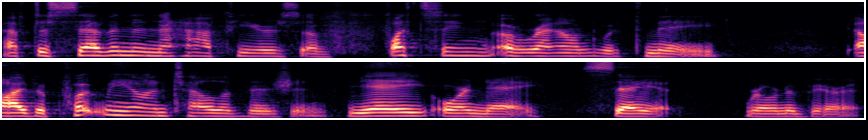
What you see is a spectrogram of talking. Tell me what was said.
after seven and a half years of futzing around with me, either put me on television, yay or nay, say it. Rona Barrett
